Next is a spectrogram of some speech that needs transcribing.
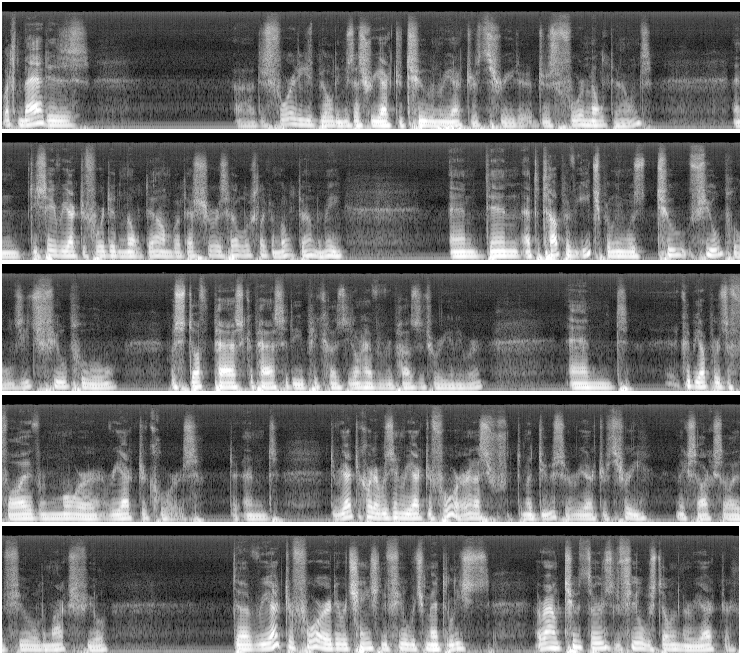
What's mad is uh, there's four of these buildings. That's reactor two and reactor three. There, there's four meltdowns. And they say reactor four didn't melt down, but that sure as hell looks like a meltdown to me. And then at the top of each building was two fuel pools. Each fuel pool was stuffed past capacity because you don't have a repository anywhere. And it could be upwards of five or more reactor cores. And the reactor core that was in reactor four, that's the Medusa reactor three, mixed oxide fuel, the MOX fuel. The reactor four, they were changing the fuel, which meant at least around two thirds of the fuel was still in the reactor.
